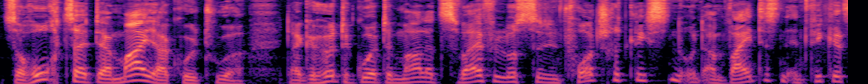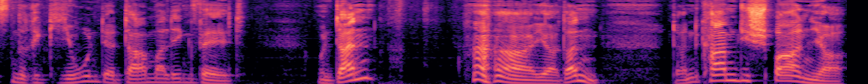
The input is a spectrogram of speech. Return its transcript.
Zur Hochzeit der Maya-Kultur, da gehörte Guatemala zweifellos zu den fortschrittlichsten und am weitesten entwickelsten Regionen der damaligen Welt. Und dann? Haha, ja dann. Dann kamen die Spanier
